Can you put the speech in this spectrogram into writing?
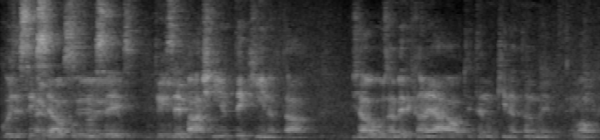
coisa essencial para o francês. Entendi. Ser baixinho ter quina, tá? Já o americano é alto e tendo quina também, tá bom?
